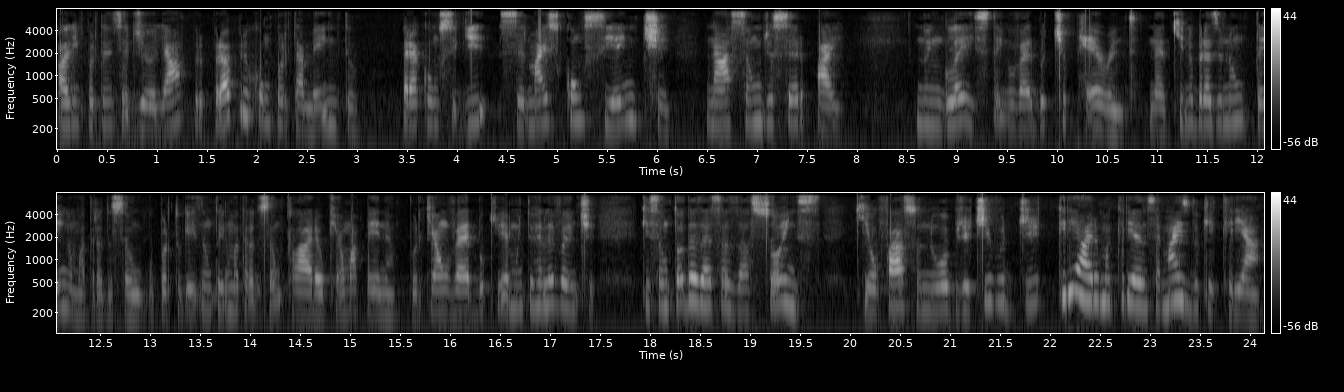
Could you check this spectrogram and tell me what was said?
Olha a importância de olhar para o próprio comportamento para conseguir ser mais consciente na ação de ser pai. No inglês tem o verbo to parent, né? Que no Brasil não tem uma tradução. O português não tem uma tradução clara, o que é uma pena, porque é um verbo que é muito relevante, que são todas essas ações que eu faço no objetivo de criar uma criança, é mais do que criar,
